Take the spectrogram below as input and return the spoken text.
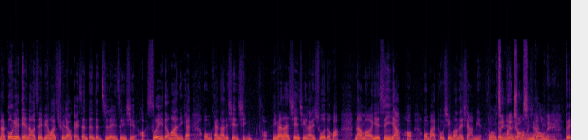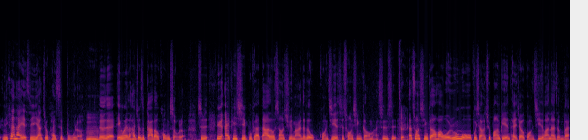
那工业电脑这边的话，缺料改善等等之类的这些，好，所以的话，你看我们看它的线型，好，你看它线型来说的话，那么也是一样，好，我们把头信放在下面，哦，今天创新高呢。对，你看它也是一样，就开始补了，嗯，对不对？因为呢，它就是嘎到空手了，是不是？因为 IPC 股票大家都上去嘛，那个广基也是创新高嘛，是不是？对。那创新高的话，我如果我不想去帮别人抬轿广基的话，那怎么办？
